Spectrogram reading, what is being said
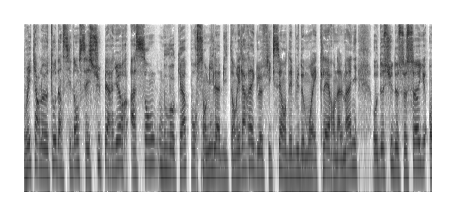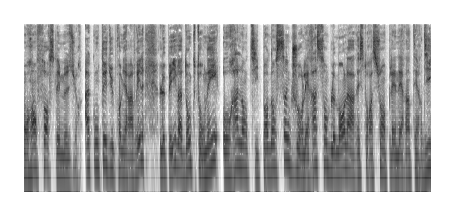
Oui, car le taux d'incidence est supérieur à à 100 nouveaux cas pour 100 000 habitants. Et la règle fixée en début de mois est claire en Allemagne. Au-dessus de ce seuil, on renforce les mesures. À compter du 1er avril, le pays va donc tourner au ralenti. Pendant cinq jours, les rassemblements, la restauration en plein air interdit,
